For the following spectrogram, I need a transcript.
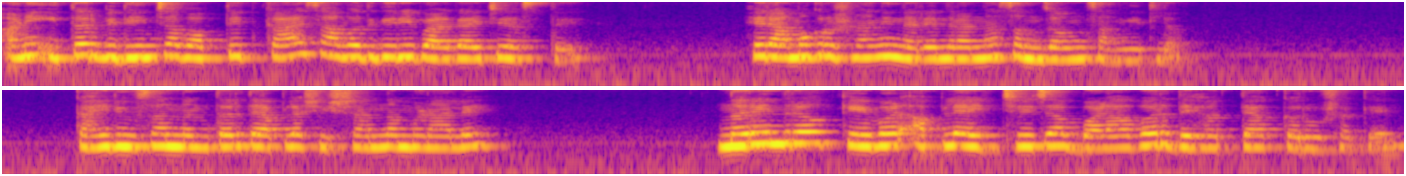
आणि इतर विधींच्या बाबतीत काय सावधगिरी बाळगायची असते हे रामकृष्णांनी नरेंद्रांना समजावून सांगितलं. काही दिवसांनंतर ते आपल्या शिष्यांना म्हणाले नरेंद्र केवळ आपल्या इच्छेच्या बळावर देहत्याग करू शकेल.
